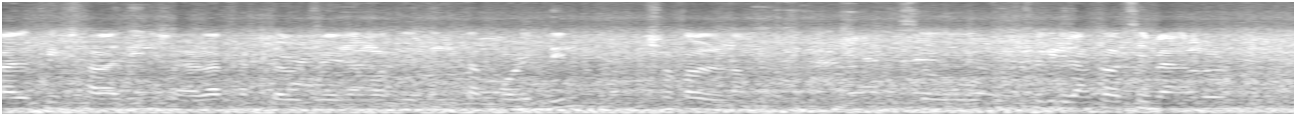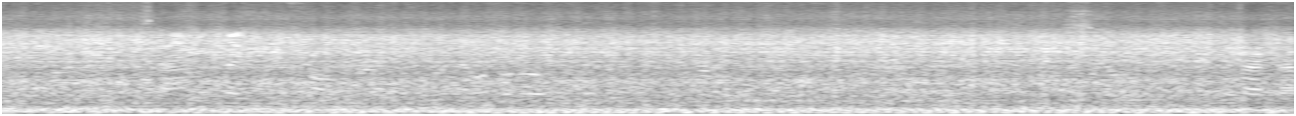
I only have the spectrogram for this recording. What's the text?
কালকে সারাদিন সারা রাত থাকতে হবে ট্রেনের মধ্যে, এবং তার পরের দিন সকালে নামবো। থেকে দেখা হচ্ছে ব্যাঙ্গালোর আমি কালকে from- So, টাটা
